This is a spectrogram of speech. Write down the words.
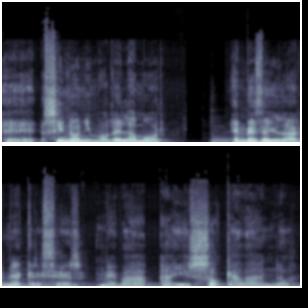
eh, sinónimo del amor, en vez de ayudarme a crecer, me va a ir socavando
